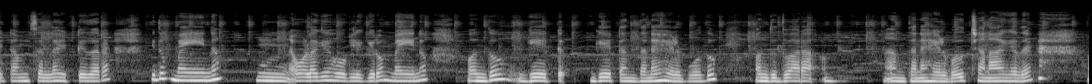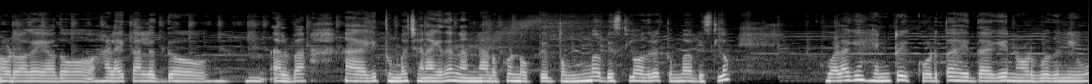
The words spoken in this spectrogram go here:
ಐಟಮ್ಸ್ ಎಲ್ಲ ಇಟ್ಟಿದ್ದಾರೆ. ಇದು ಮೇಯ್ನ್ ಒಳಗೆ ಹೋಗ್ಲಿಕ್ಕಿರೋ ಮೇಯ್ನು ಒಂದು ಗೇಟ್ ಗೇಟ್ ಅಂತಲೇ ಹೇಳ್ಬೋದು. ಒಂದು ದ್ವಾರ ಅಂತಲೇ ಹೇಳ್ಬೋದು. ಚೆನ್ನಾಗಿದೆ. ನೋಡುವಾಗ ಯಾವುದೋ ಹಳೆ ಕಾಲದ್ದು ಅಲ್ವಾ? ಹಾಗಾಗಿ ತುಂಬ ಚೆನ್ನಾಗಿದೆ. ನಾನು ನಡ್ಕೊಂಡು ಹೋಗ್ತಿದ್ದು ತುಂಬ ಬಿಸಿಲು ಅಂದರೆ ತುಂಬ ಬಿಸಿಲು. ಒಳಗೆ ಎಂಟ್ರಿ ಕೊಡ್ತಾ ಇದ್ದಾಗೆ ನೋಡ್ಬೋದು ನೀವು.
